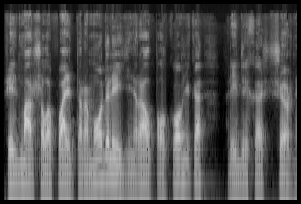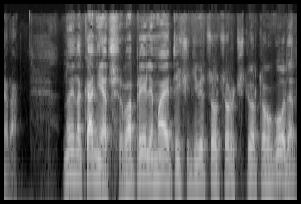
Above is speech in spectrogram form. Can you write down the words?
фельдмаршалов Вальтера Моделя и генерал-полковника Фридриха Шернера. Ну и, наконец, в апреле-мае 1944 года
